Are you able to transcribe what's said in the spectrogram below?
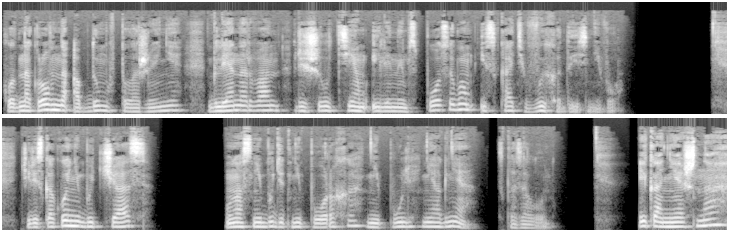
Хладнокровно обдумав положение, Гленнерван решил тем или иным способом искать выходы из него. «Через какой-нибудь час у нас не будет ни пороха, ни пуль, ни огня», — сказал он. «И, конечно,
